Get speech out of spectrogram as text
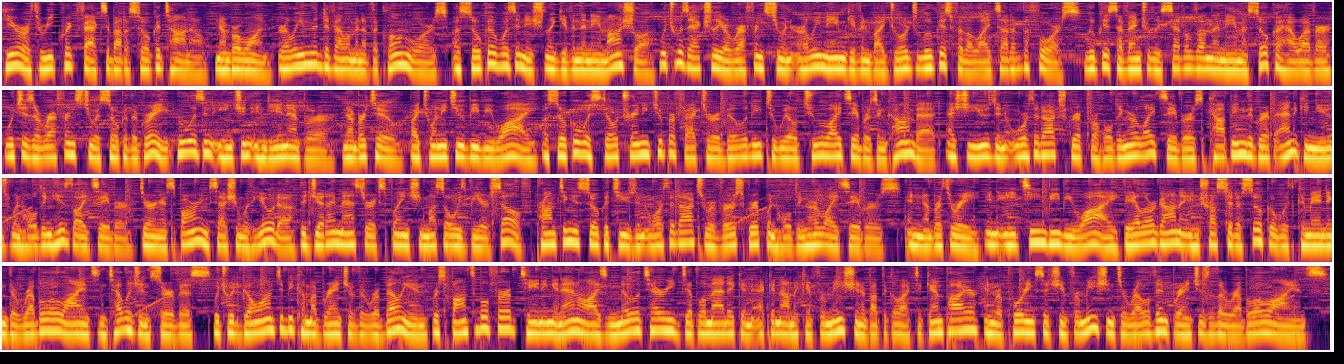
Here are three quick facts about Ahsoka Tano. Number 1. Early in the development of the Clone Wars, Ahsoka was initially given the name Ashla, which was actually a reference to an early name given by George Lucas for the light side of the Force. Lucas eventually settled on the name Ahsoka, however, which is a reference to Ashoka the Great, who was an ancient Indian emperor. Number 2. By 22 BBY, Ahsoka was still training to perfect her ability to wield two lightsabers in combat, as she used an orthodox grip for holding her lightsabers, copying the grip Anakin used when holding his lightsaber. During a sparring session with Yoda, the Jedi Master explained she must always be herself, prompting Ahsoka to use an orthodox reverse grip when holding her lightsabers. And number 3. In 18 BBY, Bail Organa entrusted Ahsoka with commanding the Rebel Alliance Intelligence Service, which would go on to become a branch of the rebellion responsible for obtaining and analyzing military, diplomatic, and economic information about the Galactic Empire and reporting such information to relevant branches of the Rebel Alliance.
